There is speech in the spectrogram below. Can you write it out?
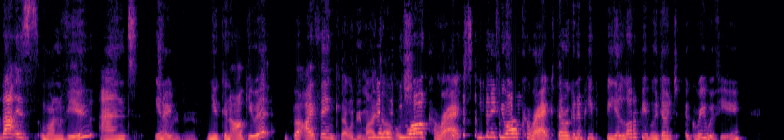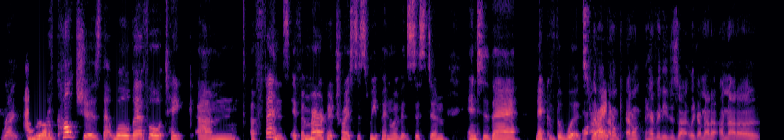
that is one view, and you know, right you can argue it, but I think that would be my even Davos. If you are correct, even if you are correct, there are going to be a lot of people who don't agree with you, right? And a lot of cultures that will therefore take um, offense if America tries to sweep in with its system into their neck of the woods, well, right? I don't, I don't, I don't have any desire. Like, I'm not, a, I'm not a,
